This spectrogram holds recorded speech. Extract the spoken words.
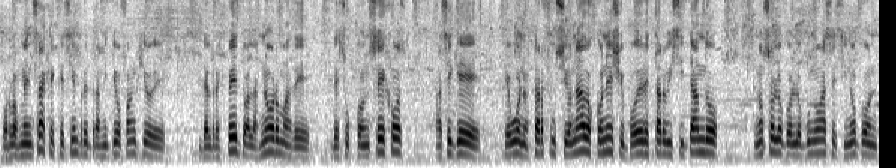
por los mensajes que siempre transmitió Fangio del respeto a las normas, de, sus consejos. Así que, que, bueno, estar fusionados con ello y poder estar visitando no solo con lo que uno hace, sino con,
